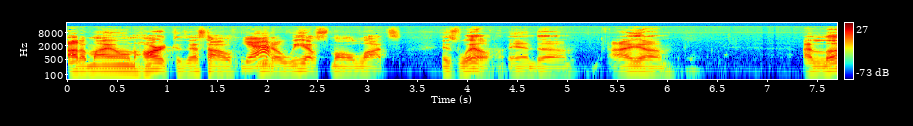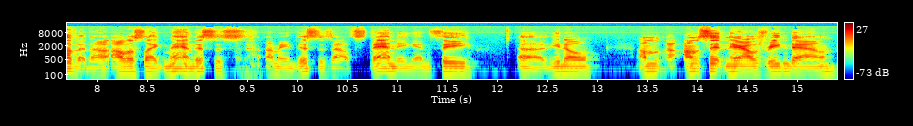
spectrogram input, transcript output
out of my own heart because that's how Yeah. you know we have small lots as well, and um, I um I love it. I, I was like, man, this is. I mean, this is outstanding. And see, uh, you know, I'm I'm sitting here. I was reading down.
